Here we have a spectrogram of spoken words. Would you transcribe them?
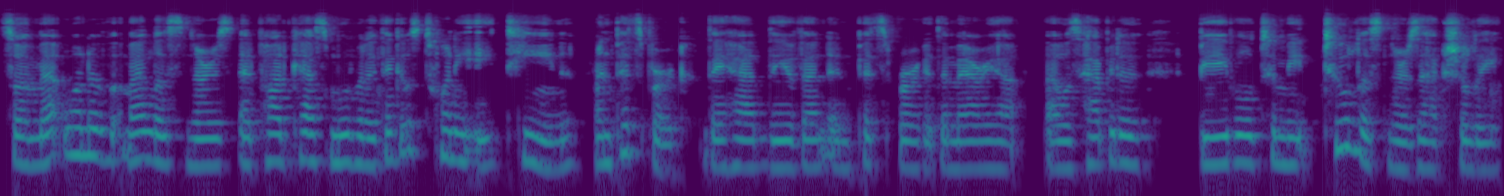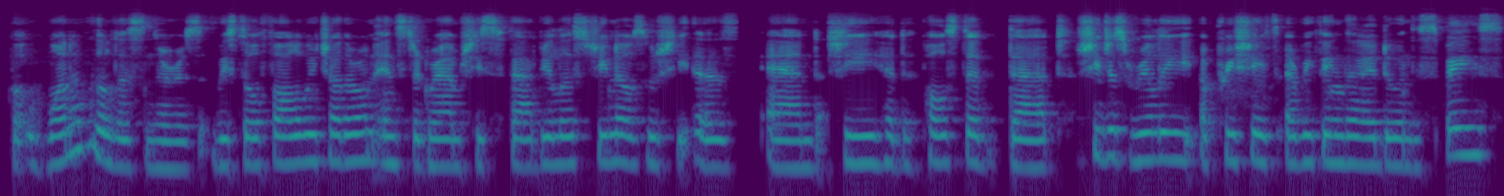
So I met one of my listeners at Podcast Movement, I think it was 2018 in Pittsburgh. They had the event in Pittsburgh at the Marriott. I was happy to be able to meet two listeners actually. But one of the listeners, we still follow each other on Instagram. She's fabulous. She knows who she is. And she had posted that she just really appreciates everything that I do in the space.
